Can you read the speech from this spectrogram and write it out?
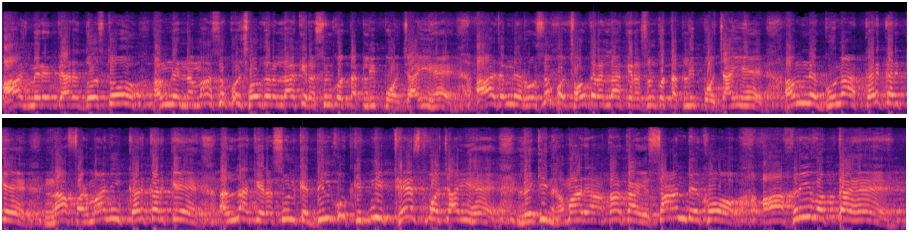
آج میرے پیارے دوستوں ہم نے نمازوں کو چھوڑ کر اللہ کے رسول کو تکلیف پہنچائی ہے۔ آج ہم نے روزوں کو چھوڑ کر اللہ کے رسول کو تکلیف پہنچائی ہے۔ ہم نے گناہ کر کر کے، نافرمانی کر کر کے اللہ کے رسول کے دل کو کتنی ٹھیس پہنچائی ہے۔ لیکن ہمارے آقا کا احسان دیکھو، آخری وقت ہے۔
